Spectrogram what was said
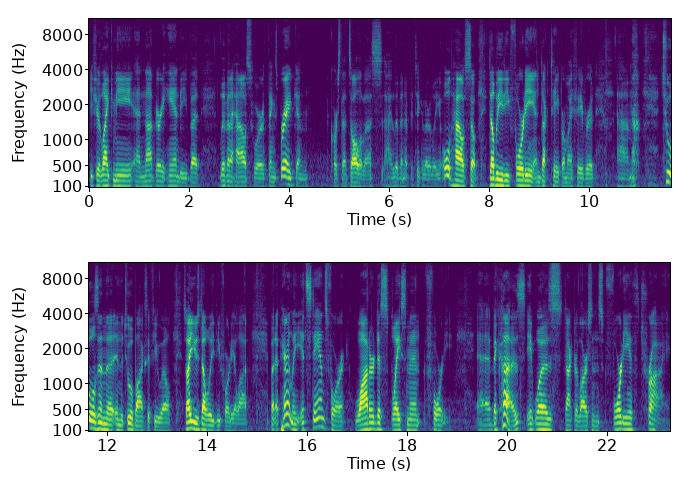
If you're like me and not very handy, but live in a house where things break and of course, that's all of us. I live in a particularly old house, so WD 40 and duct tape are my favorite um, tools in the in the toolbox, if you will. So I use WD 40 a lot. But apparently, it stands for Water Displacement 40 uh, because it was Dr. Larsen's 40th try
